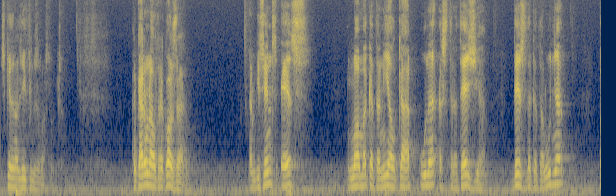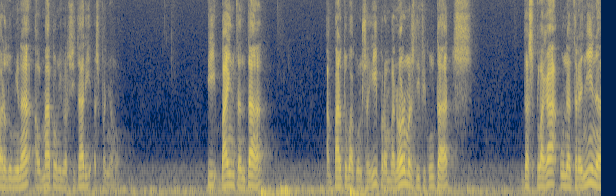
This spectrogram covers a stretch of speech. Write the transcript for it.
es queden al llit fins a les 12. Encara una altra cosa. En Vicenç és l'home que tenia al cap una estratègia des de Catalunya per dominar el mapa universitari espanyol. I va intentar, en part ho va aconseguir, però amb enormes dificultats, desplegar una tranyina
